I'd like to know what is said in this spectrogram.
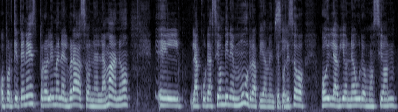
o por qué tenés problema en el brazo, o en la mano, el, la curación viene muy rápidamente. Por eso hoy la bioneuroemoción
